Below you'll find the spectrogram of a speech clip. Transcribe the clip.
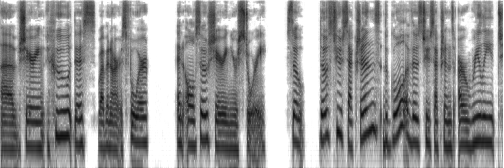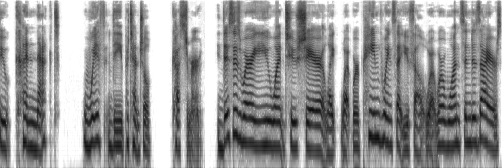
of sharing who this webinar is for and also sharing your story. So those two sections, the goal of those two sections are really to connect with the potential customer. This is where you want to share like what were pain points that you felt, what were wants and desires,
